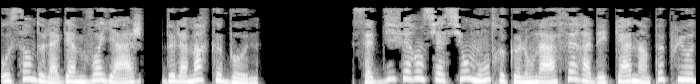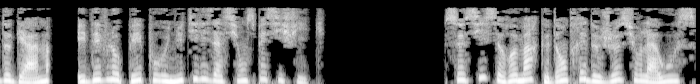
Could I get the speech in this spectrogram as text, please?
au sein de la gamme Voyage, de la marque Bone. Cette différenciation montre que l'on a affaire à des cannes un peu plus haut de gamme, et développées pour une utilisation spécifique. Ceci se remarque d'entrée de jeu sur la housse,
